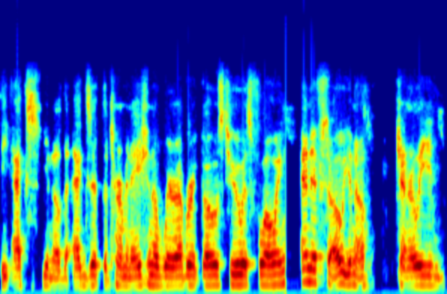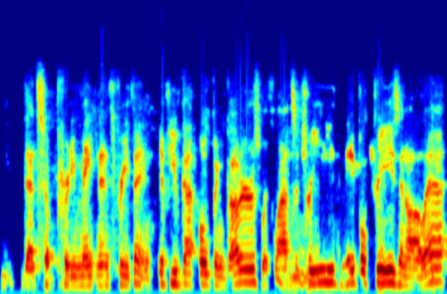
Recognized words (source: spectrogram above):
the X, you know, the exit, the termination of wherever it goes to is flowing. And if so, you know, generally that's a pretty maintenance free thing. If you've got open gutters with lots of trees, maple trees, and all that,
